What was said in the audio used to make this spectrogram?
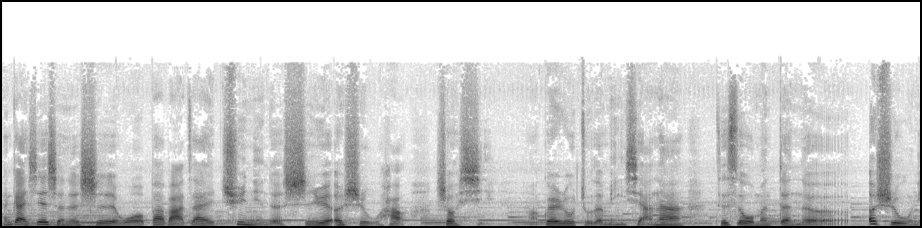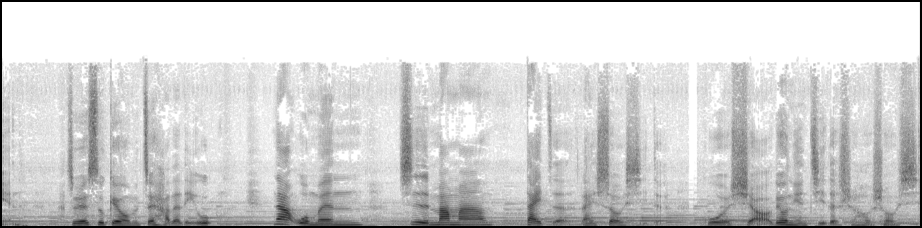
很感谢神的是，我爸爸在去年的十月二十五号受洗，啊归入主的名下。那这是我们等了二十五年，主耶稣给我们最好的礼物。那我们是妈妈带着来受洗的。国小六年级的时候受洗，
